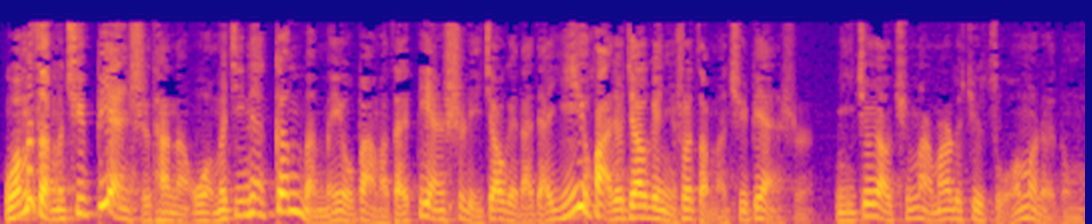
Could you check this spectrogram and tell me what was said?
我们怎么去辨识它呢？我们今天根本没有办法在电视里教给大家，一句话就教给你说怎么去辨识，你就要去慢慢的去琢磨这东西，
